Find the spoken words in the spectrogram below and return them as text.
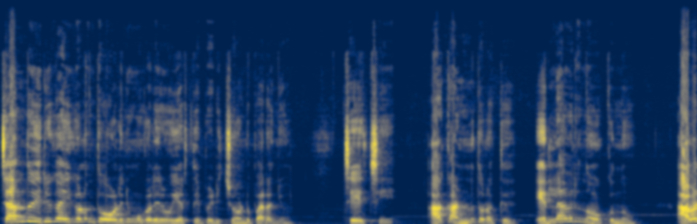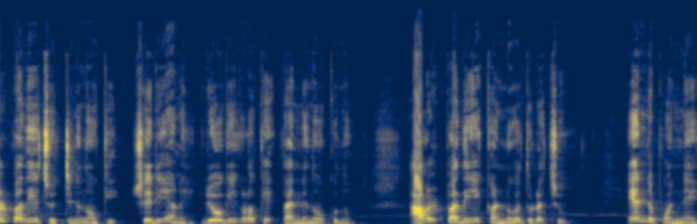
ചന്തു ഇരു കൈകളും തോളിന് മുകളിൽ ഉയർത്തി പിടിച്ചുകൊണ്ട് പറഞ്ഞു. ചേച്ചി ആ കണ്ണു തുറക്ക്. എല്ലാവരും നോക്കുന്നു. അവൾ പതിയെ ചുറ്റിനു നോക്കി. ശരിയാണ് രോഗികളൊക്കെ തന്നെ നോക്കുന്നു. അവൾ പതിയെ കണ്ണുകൾ തുടച്ചു. എന്റെ പൊന്നെ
